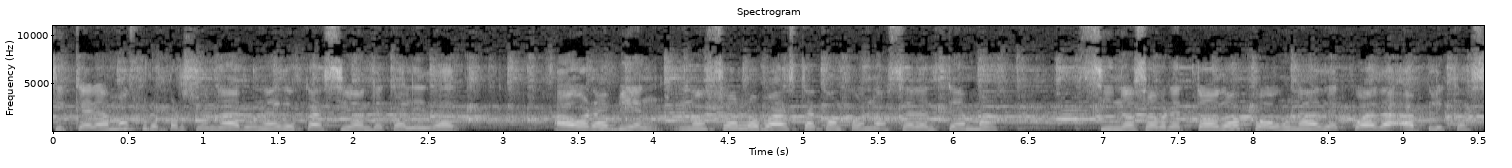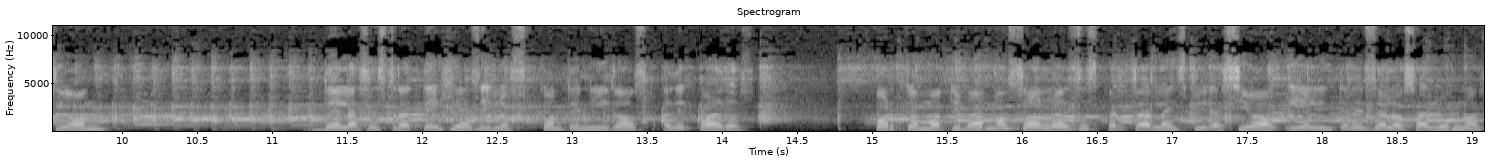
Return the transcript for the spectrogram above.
si queremos proporcionar una educación de calidad. Ahora bien, no solo basta con conocer el tema, sino sobre todo con una adecuada aplicación de las estrategias y los contenidos adecuados. Porque motivar no solo es despertar la inspiración y el interés de los alumnos,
